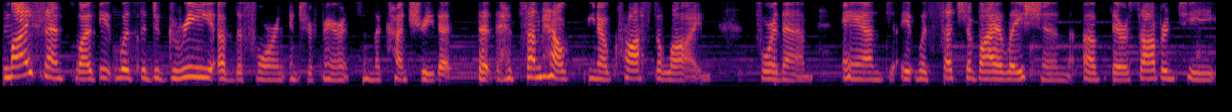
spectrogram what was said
My sense was it was the degree of the foreign interference in the country that that had somehow, you know, crossed a line for them. And it was such a violation of their sovereignty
